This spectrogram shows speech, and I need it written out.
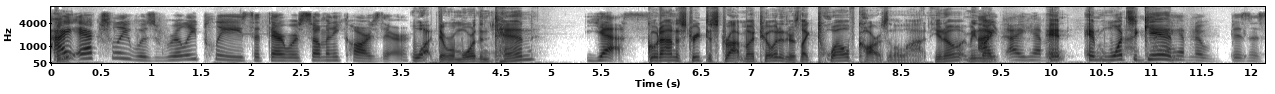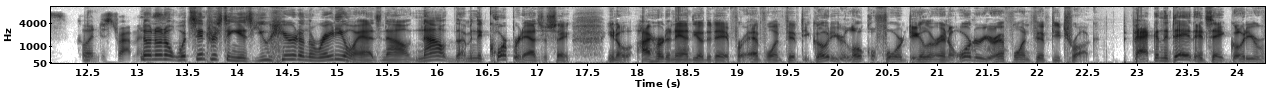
I actually was really pleased that there were so many cars there. What? There were more than ten. Yes. Go down the street to Stratmont Toyota. There's like twelve cars in the lot. You know, I mean, like, I, I haven't. and and once again, I have no business going to Stratman. No, no, no. What's interesting is you hear it on the radio ads now. Now, I mean, the corporate ads are saying, you know, I heard an ad the other day for F 150. Go to your local Ford dealer and order your F 150 truck. Back in the day, they'd say, go to your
